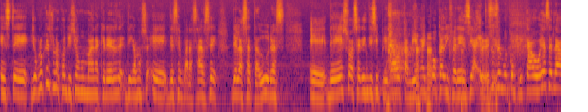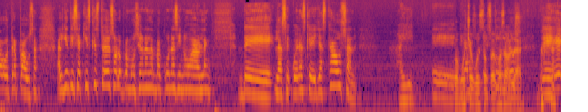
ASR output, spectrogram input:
este, yo creo que es una condición humana querer, digamos, eh, desembarazarse de las ataduras. de eso a ser indisciplinado también hay poca diferencia, entonces es muy complicado. Voy a hacer la otra pausa. Alguien dice aquí es que ustedes solo promocionan las vacunas y no hablan de las secuelas que ellas causan. Ahí, eh, Con mucho gusto podemos hablar. De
